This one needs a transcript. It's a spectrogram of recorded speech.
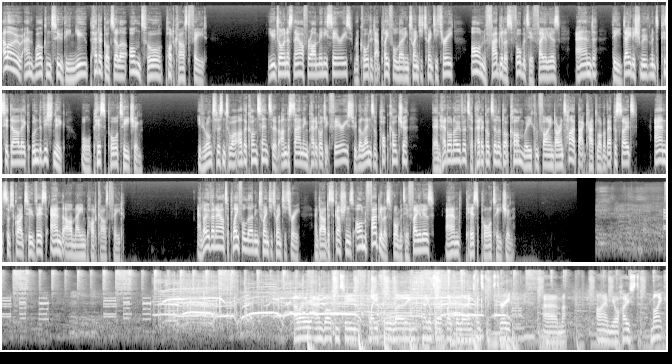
Hello, and welcome to the new Pedagodzilla on Tour podcast feed. You join us now for our mini series recorded at Playful Learning 2023 on fabulous formative failures and the Danish movement Pissedårlig Undervisning, or piss poor teaching. If you want to listen to our other content of understanding pedagogic theories through the lens of pop culture, then head on over to pedagodzilla.com where you can find our entire back catalogue of episodes and subscribe to this and our main podcast feed. And over now to Playful Learning 2023 and our discussions on fabulous formative failures and piss poor teaching. Hello and welcome to Playful Learning, Pedagogy at Playful Learning 2023. Um, I am your host, Mike,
